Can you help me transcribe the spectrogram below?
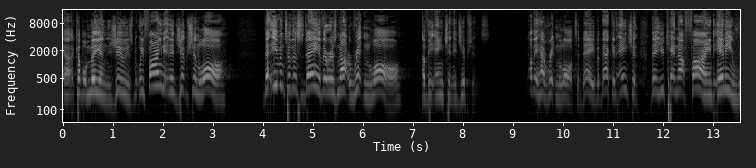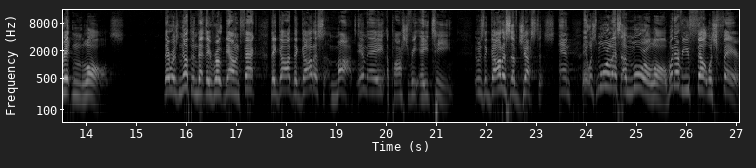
Uh, a couple million Jews. But we find in Egyptian law that even to this day there is not written law of the ancient Egyptians. Now they have written law today, but back in ancient, there you cannot find any written laws. There was nothing that they wrote down. In fact, they got the goddess Ma'at, M A apostrophe A T. It was the goddess of justice. And it was more or less a moral law. Whatever you felt was fair.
